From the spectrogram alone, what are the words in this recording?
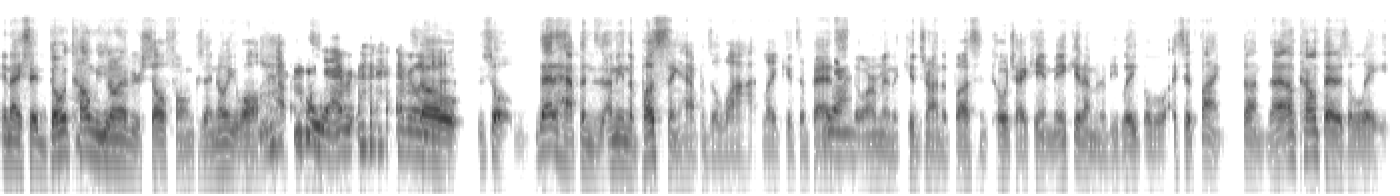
And i said don't tell me you don't have your cell phone because i know you all have it yeah, every, everyone. does. so so that happens i mean the bus thing happens a lot like it's a bad Yeah. storm and the kids are on the bus and coach i can't make it i'm going to be late blah. i said fine done i don't count that as a late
